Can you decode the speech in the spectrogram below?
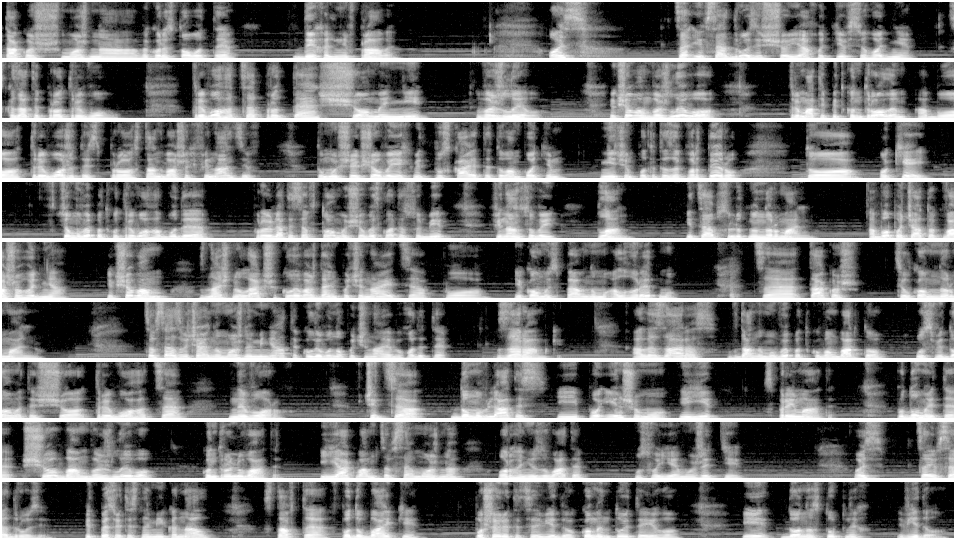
також можна використовувати дихальні вправи. Ось це і все, друзі, що я хотів сьогодні сказати про тривогу. Тривога це про те, що мені важливо. Якщо вам важливо тримати під контролем або тривожитись про стан ваших фінансів, тому що якщо ви їх відпускаєте, то вам потім нічим платити за квартиру, то окей, в цьому випадку тривога буде проявлятися в тому, що ви складете собі фінансовий план. І це абсолютно нормально. Або початок вашого дня. Якщо вам значно легше, коли ваш день починається по якомусь певному алгоритму, це також цілком нормально. Це все, звичайно, можна міняти, коли воно починає виходити за рамки. Але зараз, в даному випадку, вам варто усвідомити, що тривога це не ворог. Вчіться домовлятись і по-іншому її сприймати. Подумайте, що вам важливо контролювати, і як вам це все можна організувати у своєму житті. Ось це і все, друзі. Підписуйтесь на мій канал, ставте вподобайки, поширюйте це відео, коментуйте його. І до наступних відео.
